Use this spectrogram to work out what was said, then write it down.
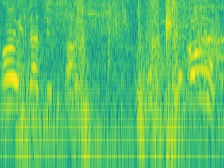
Oh, he's got super time. Oh!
